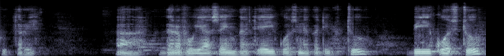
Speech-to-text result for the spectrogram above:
to 3 uh, therefore we are saying that a equals negative 2 b equals to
